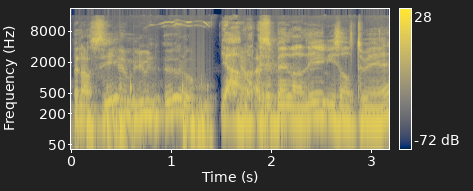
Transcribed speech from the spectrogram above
bijna 7 miljoen euro. Ja, maar als- Trebel alleen is al twee, hè.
